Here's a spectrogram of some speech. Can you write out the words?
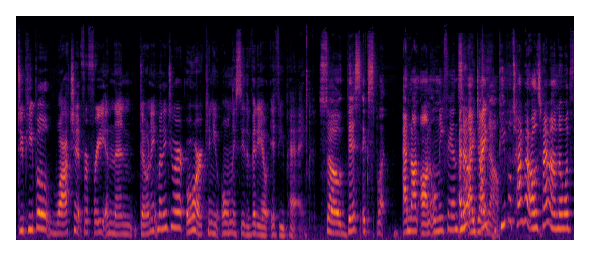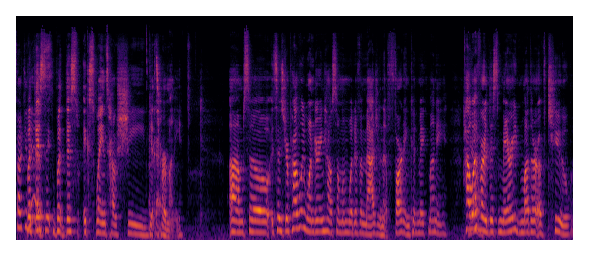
do people watch it for free and then donate money to her, or can you only see the video if you pay? so this explain. I'm not on OnlyFans, so I don't, know. People talk about it all the time. I don't know what the fuck it is. but this but this explains how she gets Okay. her money. Um, so it says you're probably wondering how someone would have imagined that farting could make money. However, this married mother of two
